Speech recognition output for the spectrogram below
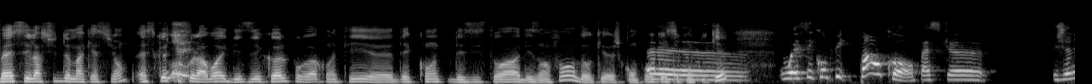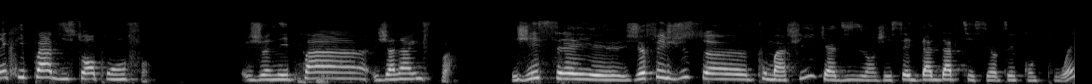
Ben, c'est la suite de ma question. Est-ce que tu collabores avec des écoles pour raconter des contes, des histoires à des enfants? Donc, je comprends que c'est compliqué. Ouais, c'est compliqué. Pas encore, parce que je n'écris pas d'histoire pour enfants. Je n'ai pas, j'en arrive pas. J'essaie, je fais juste euh, pour ma fille qui a 10 ans, j'essaie d'adapter certains contes pour elle,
